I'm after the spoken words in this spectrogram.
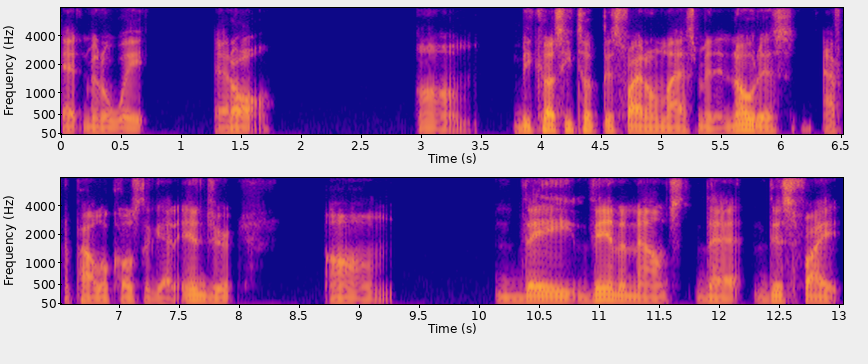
at middleweight at all. Um, because he took this fight on last minute notice after Paulo Costa got injured. Um, they then announced that this fight,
